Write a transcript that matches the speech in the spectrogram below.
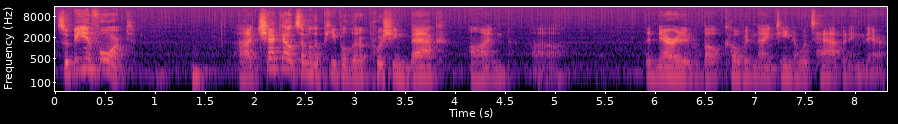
So be informed. Uh, check out some of the people that are pushing back on uh, the narrative about COVID 19 and what's happening there.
